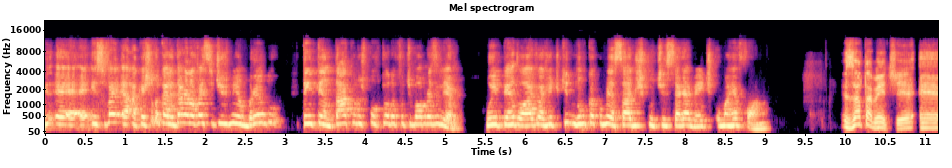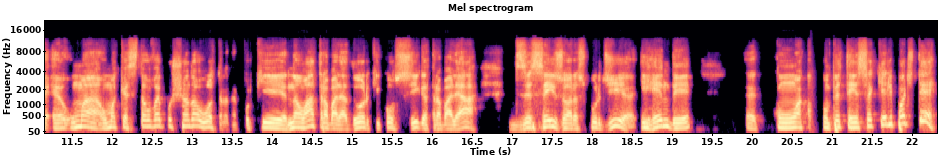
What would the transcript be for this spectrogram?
É, é, isso vai, a questão do calendário ela vai se desmembrando, tem tentáculos por todo o futebol brasileiro. O imperdoável é a gente que nunca começar a discutir seriamente uma reforma. Exatamente. É, é, é, uma, uma questão vai puxando a outra, né? porque não há trabalhador que consiga trabalhar 16 horas por dia e render é, com a competência que ele pode ter,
